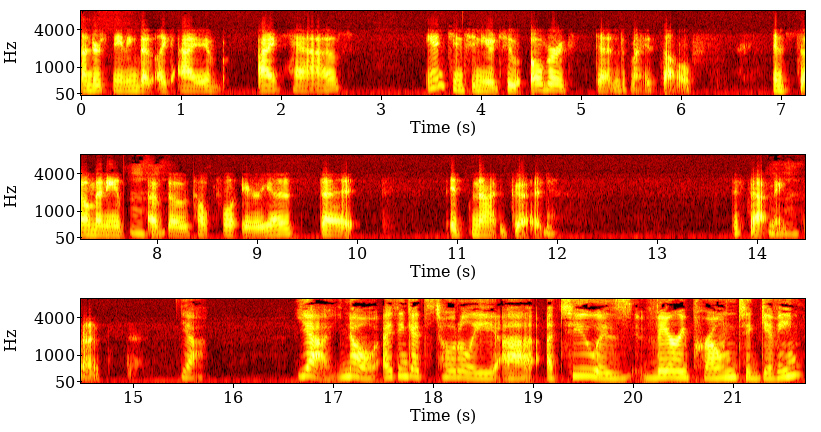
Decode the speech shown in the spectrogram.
understanding that like I have I have and continue to overextend myself in so many Mhm. of those helpful areas that it's not good. If that makes Mm-hmm. sense. Yeah. Yeah, no, I think it's totally uh, a two is very prone to giving.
